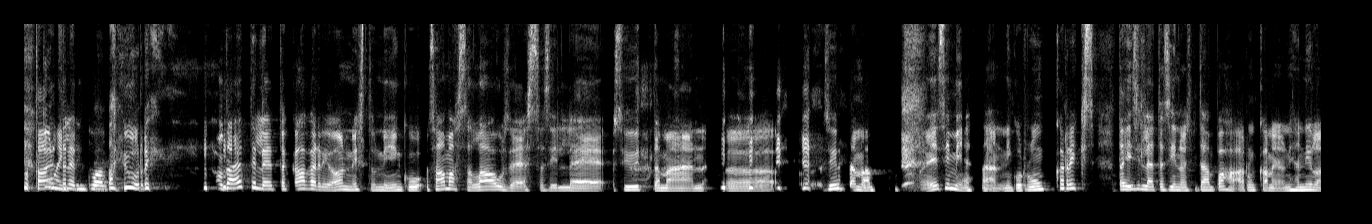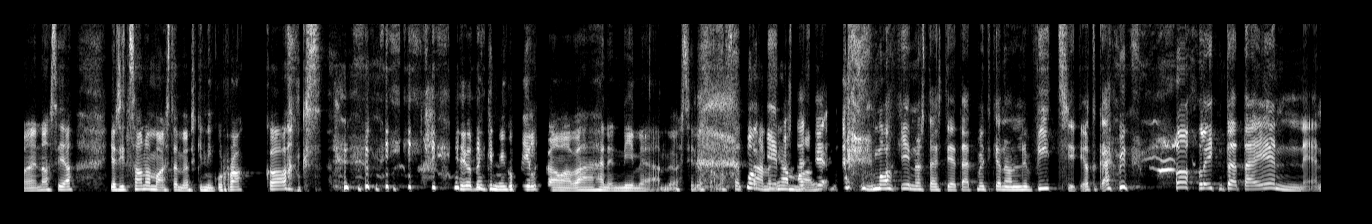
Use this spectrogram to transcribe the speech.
Mutta ajattelen, tuolta juuri. Mutta ajattelen, että kaveri onnistui niin kuin samassa lauseessa sille syyttämään, öö, syyttämään esimiestään niin kuin runkkariksi. Tai ei sillä, että siinä olisi mitään pahaa. Runkkaaminen on ihan iloinen asia. Ja sitten sanomaan sitä myöskin niin kuin rakkaaksi. ja jotenkin niin kuin pilkkaamaan vähän hänen nimeään myös siinä samassa. Mua ihan kiinnostaisi, mua kiinnostaisi tietää, että mitkä ne on ne vitsit, jotka maaliin tätä ennen.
